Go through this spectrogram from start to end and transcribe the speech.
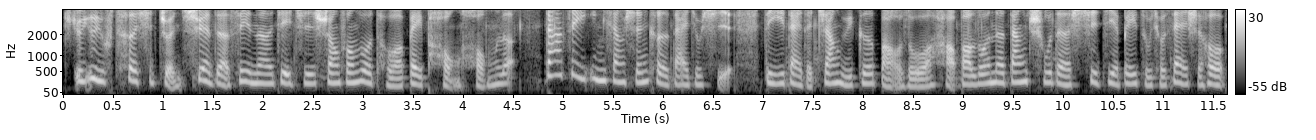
就预测是准确的，所以呢，这只双峰骆驼被捧红了。大家最印象深刻的，大概就是第一代的章鱼哥保罗。好，保罗呢，当初的世界杯足球赛的时候，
